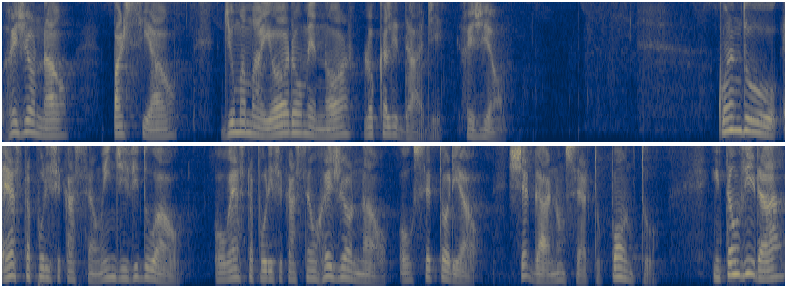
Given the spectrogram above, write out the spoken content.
regional, parcial, de uma maior ou menor localidade, região. Quando esta purificação individual ou esta purificação regional ou setorial chegar num certo ponto, então virá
